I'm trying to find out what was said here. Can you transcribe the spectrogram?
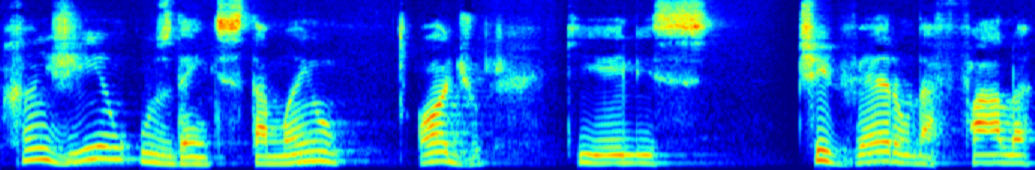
rangiam os dentes, tamanho ódio que eles tiveram da fala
